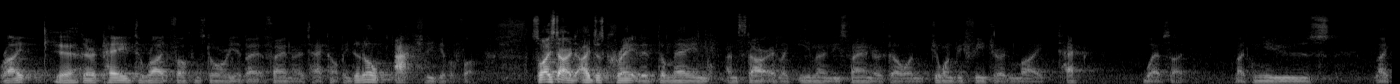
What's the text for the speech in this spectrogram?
right? Yeah. They're paid to write a fucking story about a founder of a tech company. They don't actually give a fuck. So I started, I just created a domain and started like emailing these founders going, do you want to be featured in my tech website? Like news, like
